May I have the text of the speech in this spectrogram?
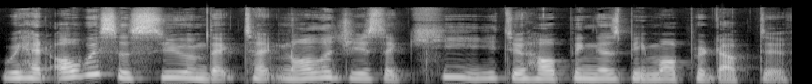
We had always assumed that technology is a key to helping us be more productive.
